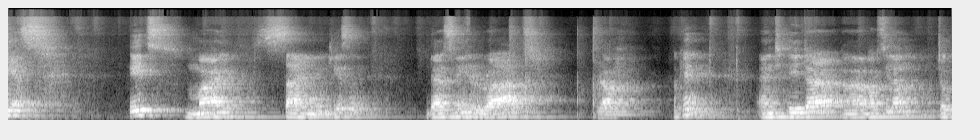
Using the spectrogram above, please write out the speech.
yes it's my signing ঠিক আছে? That's mean Raj Ram okay and এটা ভাবছিলাম, যত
